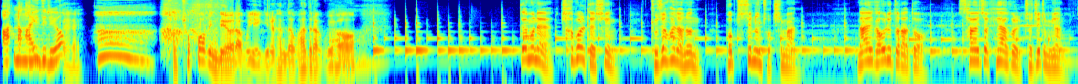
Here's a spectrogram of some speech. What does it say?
아, 아이들이요? 네. 저 촉법인데요라고 얘기를 한다고 하더라고요. 때문에 처벌 대신 규정하자는 법 취지는 좋지만 나이가 어리더라도 사회적 해악을 저지르면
